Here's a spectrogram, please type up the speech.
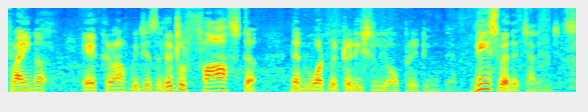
flying an aircraft which is a little faster than what we're traditionally operating them. These were the challenges.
